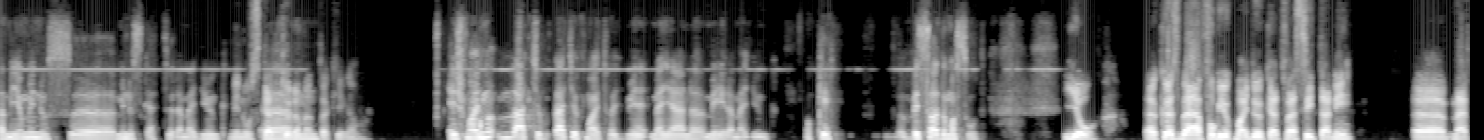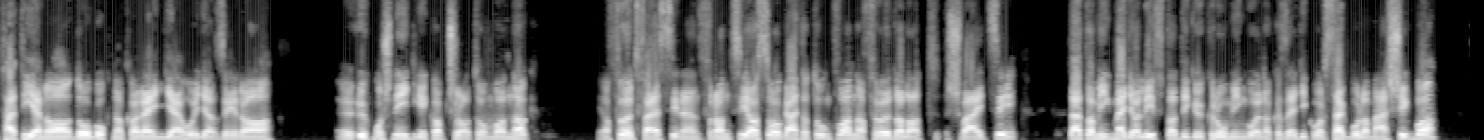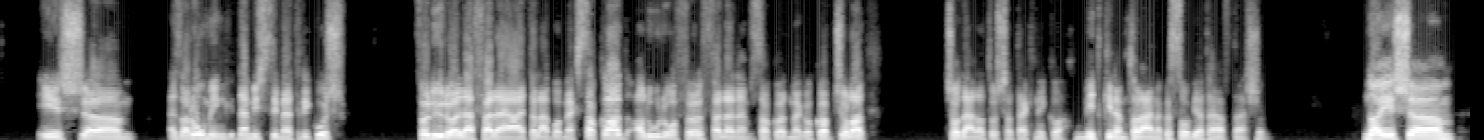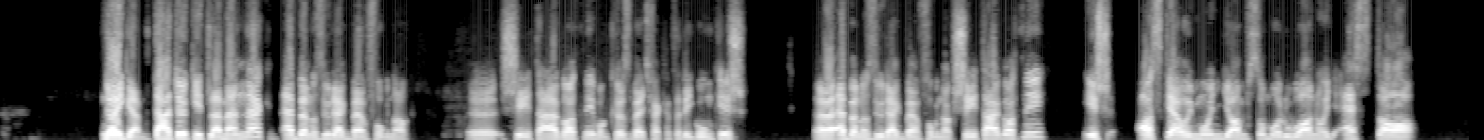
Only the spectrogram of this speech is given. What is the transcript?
mi a mínusz, mínusz kettőre megyünk. Mínusz kettőre um, mentek, igen. És majd látjuk, látjuk majd, hogy mennyien mélyre megyünk. Oké, okay. visszaadom a szót. Jó. Közben el fogjuk majd őket veszíteni, mert hát ilyen a dolgoknak a rendje, hogy azért a, ők most 4G kapcsolaton vannak. A földfelszínen francia szolgáltatónk van, a föld alatt svájci, tehát amíg megy a lift, addig ők roamingolnak az egyik országból a másikba, és ez a roaming nem is szimmetrikus, fölülről lefele általában megszakad, alulról fölfele nem szakad meg a kapcsolat. Csodálatos a technika. Mit ki nem találnak a szovjet elvtársak. Na és, ja igen, tehát ők itt lemennek, ebben az üregben fognak sétálgatni, van közben egy fekete rigunk is, ebben az üregben fognak sétálgatni, és azt kell, hogy mondjam szomorúan, hogy ezt a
